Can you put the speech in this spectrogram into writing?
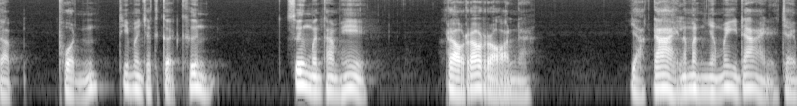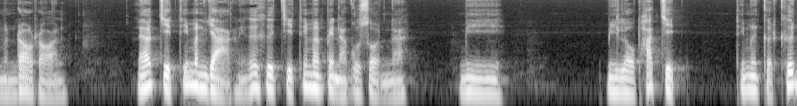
กับผลที่มันจะเกิดขึ้น ซึ่งมันทำให้เราเร่าร้อนนะอยากได้แล้วมันยังไม่ได้ใจมันเร่าร้อน แล้วจิตที่มันอยากเนี่ยก็คือจิตที่มันเป็นอกุศลนะมีมีโลภะจิตที่มันเกิดขึ้น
